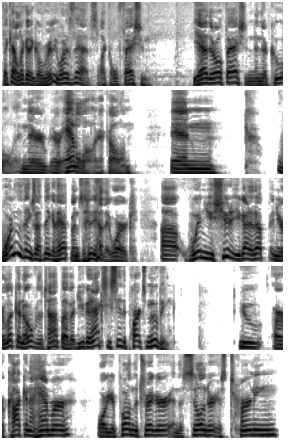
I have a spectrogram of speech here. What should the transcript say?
They kind of look at it and go, "Really? What is that?" It's like old fashioned. Yeah, they're old fashioned and they're cool and they're they're analog. I call them. And one of the things I think it happens, and yeah, they work. Uh, when you shoot it, you got it up and you're looking over the top of it. You can actually see the parts moving. You are cocking a hammer or you're pulling the trigger and the cylinder is turning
